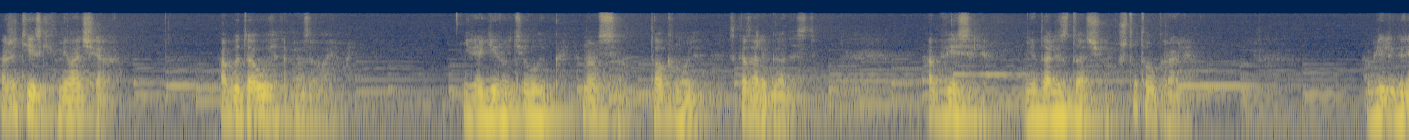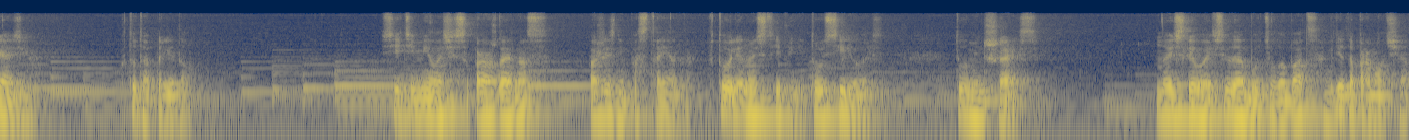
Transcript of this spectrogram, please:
о житейских мелочах, о бытовухе так называемой. Не реагируйте улыбкой. На все, толкнули, сказали гадость, обвесили, не дали сдачу, что-то украли, облили грязью, кто-то предал – все эти мелочи сопровождают нас по жизни постоянно, в той или иной степени, то усиливаясь, то уменьшаясь. Но если вы всегда будете улыбаться, где-то промолчав,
